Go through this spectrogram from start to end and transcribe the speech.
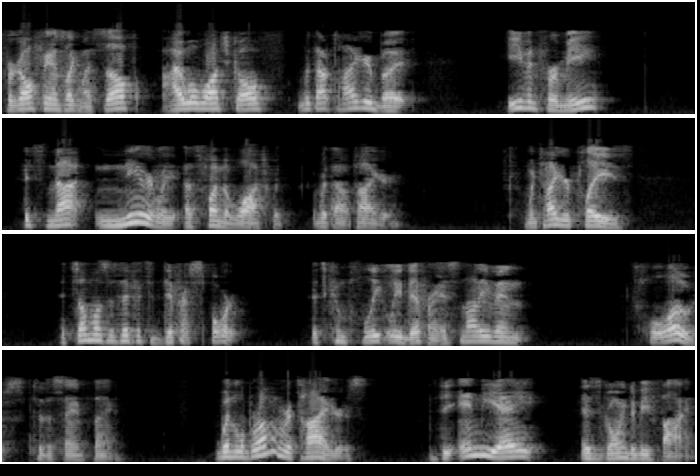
For golf fans like myself, I will watch golf without Tiger, but even for me, it's not nearly as fun to watch with, without Tiger. When Tiger plays, it's almost as if it's a different sport. It's completely different. It's not even close to the same thing. When LeBron retires, the NBA is going to be fine.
